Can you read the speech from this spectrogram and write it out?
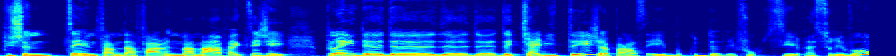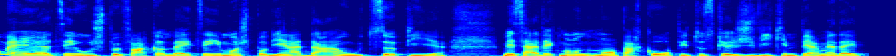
puis je suis une, une femme d'affaires, une maman. Fait que, tu sais, j'ai plein de, de, de, de, de qualités, je pense, et beaucoup de défauts aussi, rassurez-vous. Mais, euh, tu sais, où je peux faire comme, ben, tu sais, moi, je suis pas bien là-dedans, ou tout ça. Puis, euh, mais c'est avec mon, mon parcours, puis tout ce que je vis qui me permet d'être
